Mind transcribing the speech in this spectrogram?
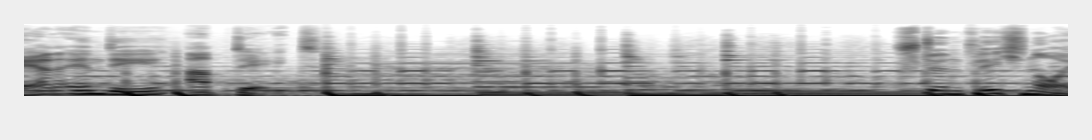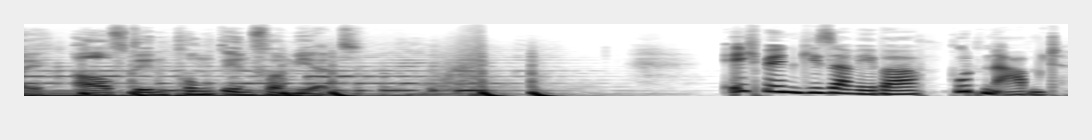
RND Update. Stündlich neu. Auf den Punkt informiert. Ich bin Gisa Weber. Guten Abend.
